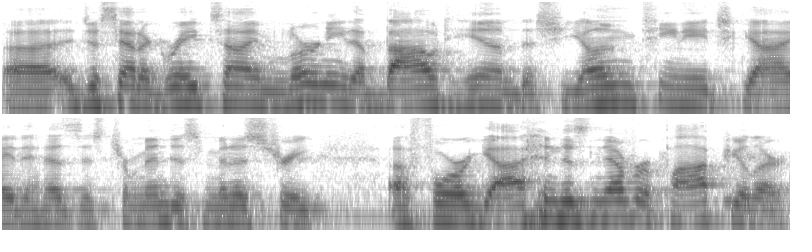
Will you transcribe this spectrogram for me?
uh, just had a great time learning about him, this young teenage guy that has this tremendous ministry uh, for God and is never popular.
